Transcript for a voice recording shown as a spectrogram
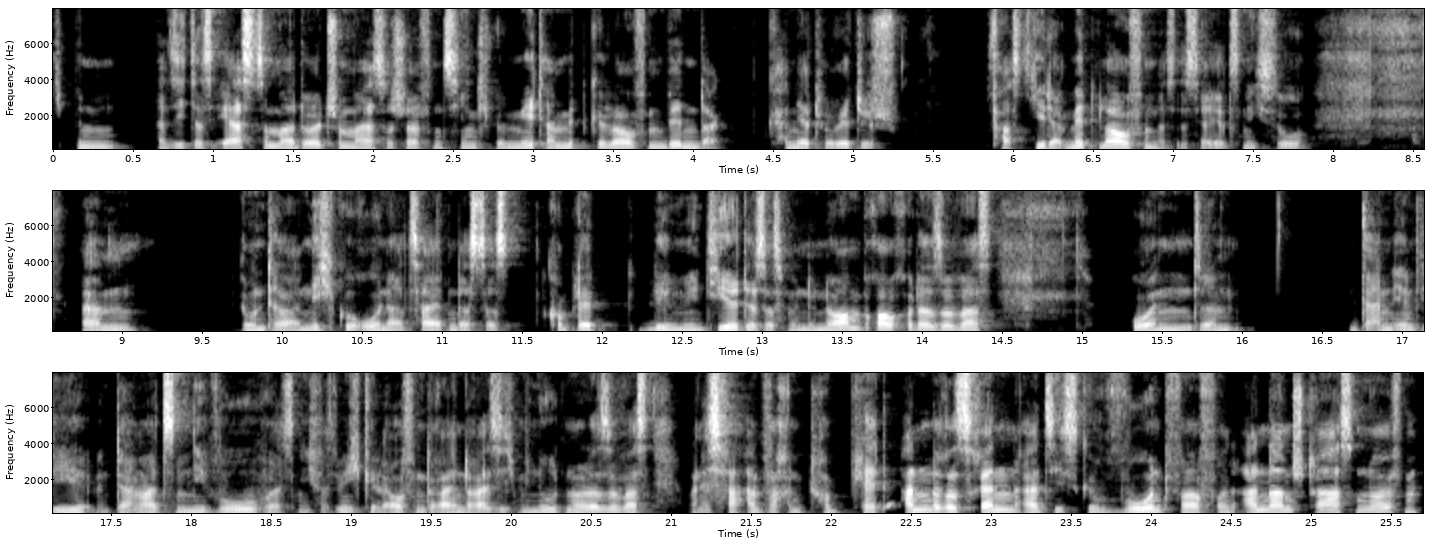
ich bin, als ich das erste Mal deutsche Meisterschaften zehn Kilometer mitgelaufen bin, da kann ja theoretisch fast jeder mitlaufen. Das ist ja jetzt nicht so ähm, unter Nicht-Corona-Zeiten, dass das komplett limitiert ist, dass man eine Norm braucht oder sowas. Und ähm, dann irgendwie damals ein Niveau, weiß nicht, was bin ich gelaufen, 33 Minuten oder sowas. Und es war einfach ein komplett anderes Rennen, als ich es gewohnt war von anderen Straßenläufen,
